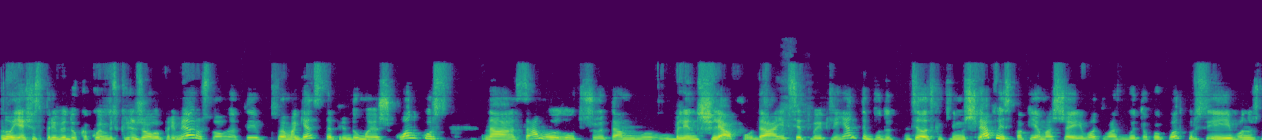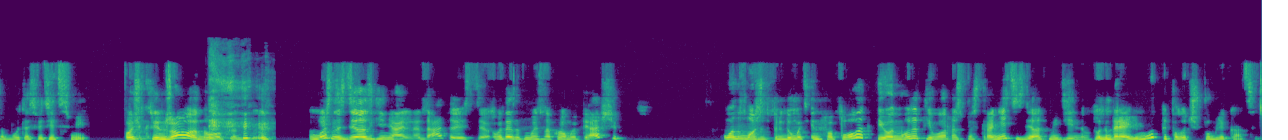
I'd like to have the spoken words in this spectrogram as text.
ну, я сейчас приведу какой-нибудь кринжовый пример, условно, ты в своем агентстве придумаешь конкурс на самую лучшую там, блин, шляпу, да, и все твои клиенты будут делать какие-нибудь шляпы из папье-маше, и вот у вас будет такой конкурс, и его нужно будет осветить СМИ. Очень кринжово, но как бы можно сделать гениально, да, то есть вот этот мой знакомый пиарщик, он может придумать инфоповод, и он может его распространить и сделать медийным. Благодаря ему ты получишь публикации.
